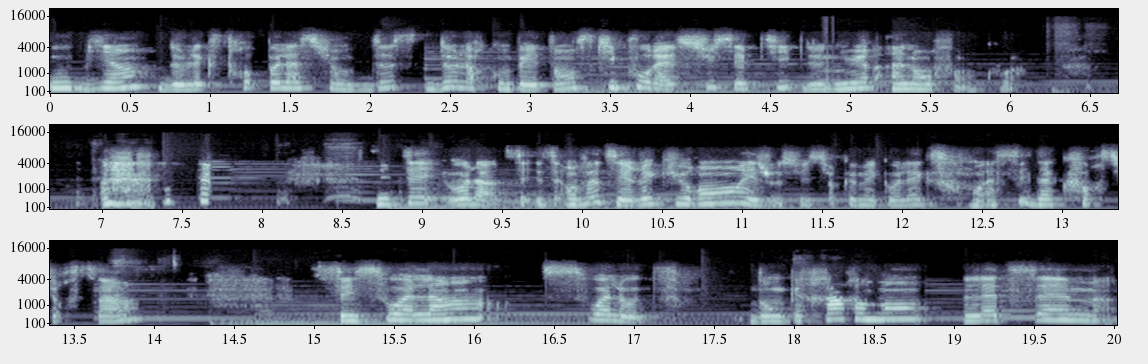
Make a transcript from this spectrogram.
ou bien de l'extrapolation de, de, leurs compétences qui pourraient être susceptibles de nuire à l'enfant. quoi. C'était, voilà, en fait, c'est récurrent et je suis sûre que mes collègues seront assez d'accord sur ça. C'est soit l'un, soit l'autre. Donc, rarement l'ATSEM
